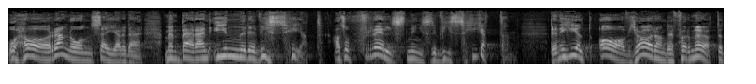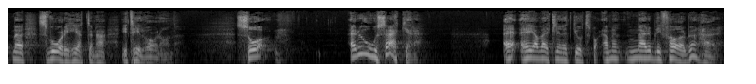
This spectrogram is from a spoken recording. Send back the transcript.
att höra någon säga det där, men bära en inre visshet. Alltså frälsningsvissheten. Den är helt avgörande för mötet med svårigheterna i tillvaron. Så är du osäker? Är, jag verkligen ett Guds barn? Ja, men när det blir förbön här,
